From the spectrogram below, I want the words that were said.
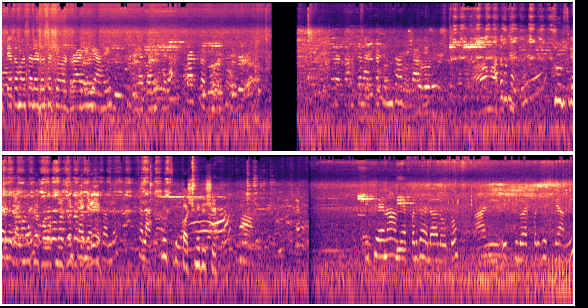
इथे आता मसाला डोसाची ऑर्डर आलेली आहे. आणि आता आम्ही त्याला स्टार्ट करतो. तर आता आमचा नाश्ता करून झालेला आहे. आता कुठे जायचं फ्रुट्स घ्यायला जायचं चाललं चला फ्रुट्स घ्या काश्मीरी शेप हां. इथे आहे ना आम्ही ॲपल घ्यायला आलो होतो. आणि एक किलो ॲपल घेतले आम्ही.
